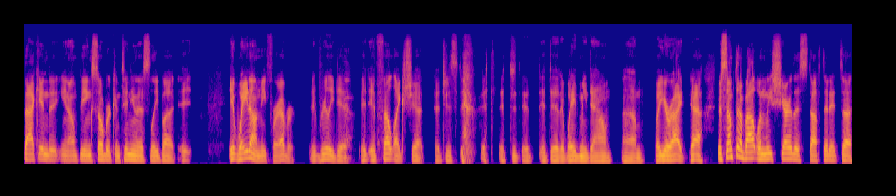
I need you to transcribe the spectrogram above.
back into, you know, being sober continuously, but it it weighed on me forever. It really did. Yeah. It it felt like shit. It just it it it it did. It weighed me down. Um, but you're right. Yeah, there's something about when we share this stuff that it. Uh,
